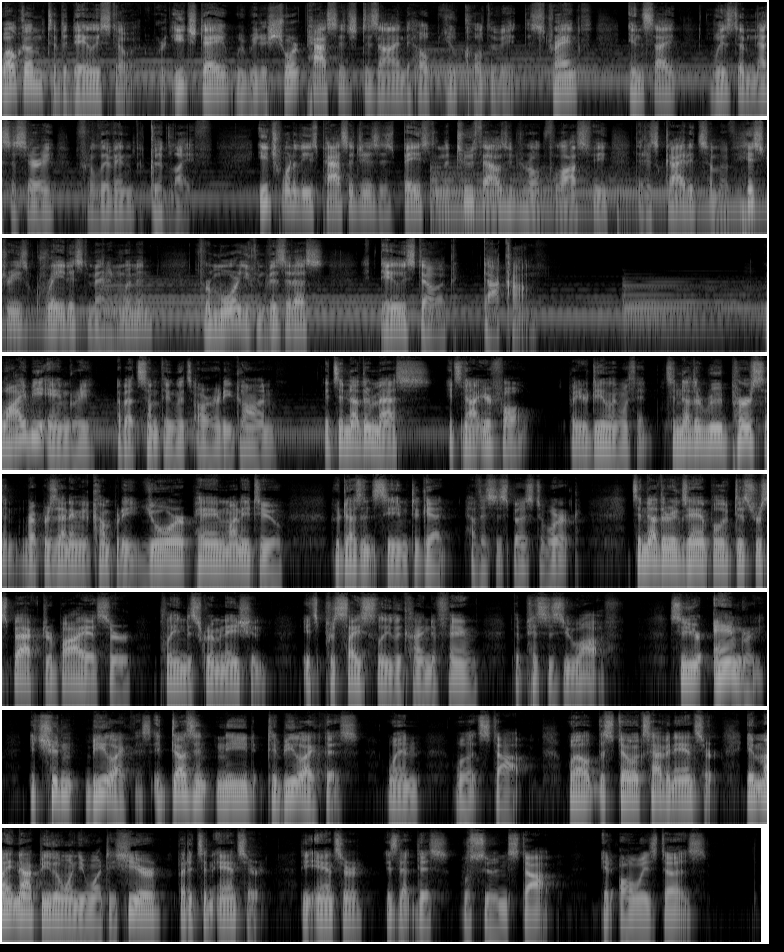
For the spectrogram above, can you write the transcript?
Welcome to the Daily Stoic, where each day we read a short passage designed to help you cultivate the strength, insight, wisdom necessary for living the good life. Each one of these passages is based on the 2,000 year old philosophy that has guided some of history's greatest men and women. For more, you can visit us at dailystoic.com. Why be angry about something that's already gone? It's another mess. It's not your fault but you're dealing with it. It's another rude person representing a company you're paying money to who doesn't seem to get how this is supposed to work. It's another example of disrespect or bias or plain discrimination. It's precisely the kind of thing that pisses you off. So you're angry. It shouldn't be like this. It doesn't need to be like this. When will it stop? Well, the Stoics have an answer. It might not be the one you want to hear, but it's an answer. The answer is that this will soon stop. It always does.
